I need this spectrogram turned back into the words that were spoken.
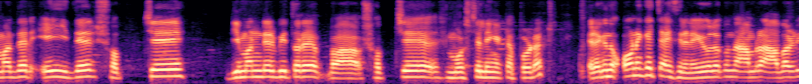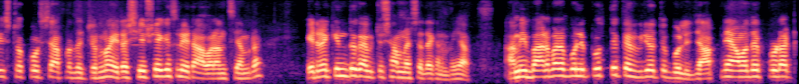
আমাদের এই ঈদের সবচেয়ে ডিমান্ডের ভিতরে বা সবচেয়ে মোস্ট সেলিং একটা প্রোডাক্ট এটা কিন্তু অনেকে চাইছিলেন, এগুলো কিন্তু আমরা আবার রিস্টক করছি আপনাদের জন্য। এটা শেষ হয়ে গেছিল, এটা আবার আনছি আমরা। এটা কিন্তু আমি একটু সামনে এসে দেখেন ভাইয়া। আমি বারবার বলি, প্রত্যেকটা ভিডিওতে বলি যে আপনি আমাদের প্রোডাক্ট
